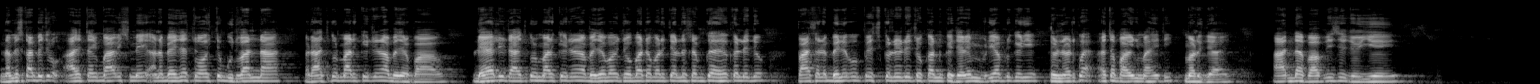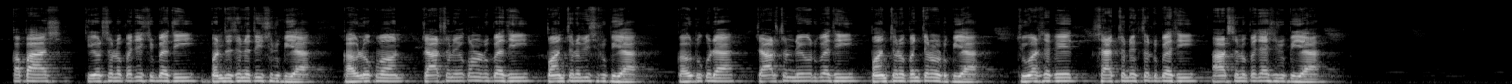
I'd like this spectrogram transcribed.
નમસ્કાર મિત્રો આજે તારીખ બાવીસ મે અને બે હજાર ચોવીસથી બુધવારના રાજકોટ માર્કેટના બજાર ભાવ ડેલી રાજકોટ માર્કેટના બજાર ભાવ જોવા માટે મારી ચેનલ સબસ્ક્રાઈબ કરી લેજો પાછળ બેલે પણ પ્રેસ કરી લેજો કારણ કે જ્યારે વિડીયો અપલોડ કરીએ તો નડકવા અથવા ભાવની માહિતી મળી જાય આજના ભાવ વિશે જોઈએ કપાસ તેરસો ને પચીસ રૂપિયાથી પંદરસો ને ત્રીસ રૂપિયા કાવલોકવન ચારસો ને એકાણું રૂપિયાથી પાંચસો ને વીસ રૂપિયા ઘઉં ટુકડા ચારસો ને નેવું રૂપિયાથી પાંચસો ને પંચાણું રૂપિયા જુવાર સફેદ સાતસો ને એકસઠ રૂપિયાથી આઠસો ને પચાસ રૂપિયા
